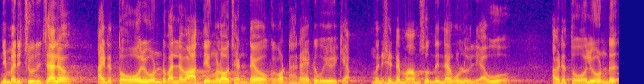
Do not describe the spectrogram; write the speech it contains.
ഇനി മരിച്ചു എന്ന് വെച്ചാലോ? അതിന്റെ തോൽ കൊണ്ട് വല്ല വാദ്യങ്ങളോ ചെണ്ടയോ ഒക്കെ കൊട്ടാനായിട്ട് ഉപയോഗിക്കാം. മനുഷ്യന്റെ മാംസം തിന്നാൻ കൊള്ളൂല ആവുമോ അവന്റെ തോൽ കൊണ്ട്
